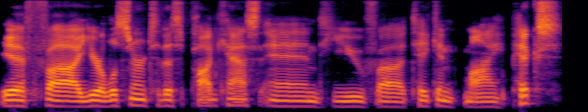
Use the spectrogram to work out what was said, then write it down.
If uh, you're a listener to this podcast and you've uh, taken my picks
